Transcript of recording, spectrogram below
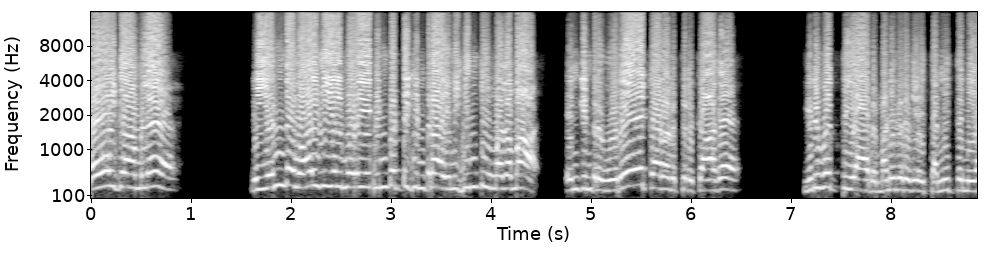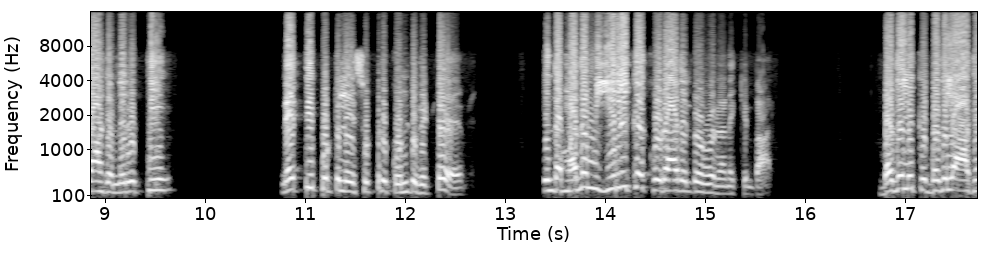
பெயல்காம்ல நீ எந்த வாழ்வியல் முறையை பின்பற்றுகின்றாய்? நீ இந்து மதமா? என்கின்ற ஒரே காரணத்திற்காக இருபத்தி ஆறு மனிதர்களை தனித்தனியாக நிறுத்தி நெத்தி புட்டிலே சுற்று கொண்டு விட்டு இந்த மதம் இருக்கக்கூடாது என்று ஒருவர் நினைக்கின்றார். பதிலுக்கு பதிலாக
